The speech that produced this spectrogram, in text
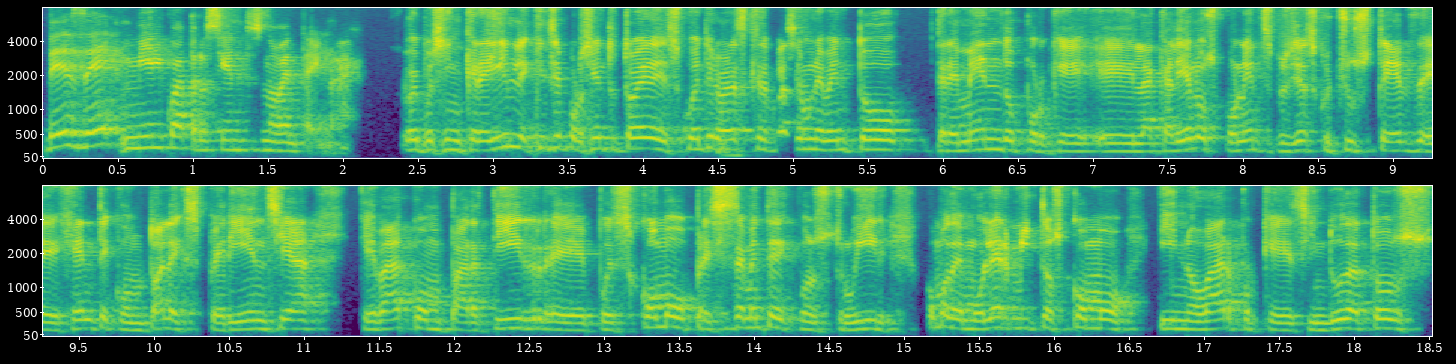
desde 1,499. Pues increíble, 15% todavía de descuento y la verdad es que va a ser un evento tremendo porque eh, la calidad de los ponentes, pues ya escuchó usted, eh, gente con toda la experiencia que va a compartir, eh, pues cómo precisamente construir, cómo demoler mitos, cómo innovar, porque sin duda todos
